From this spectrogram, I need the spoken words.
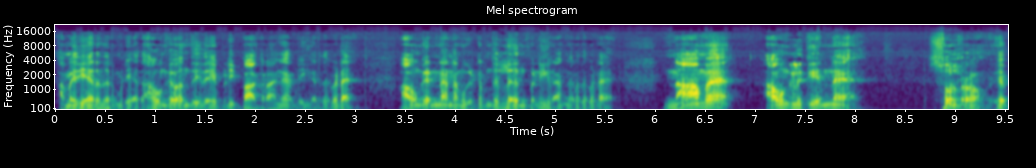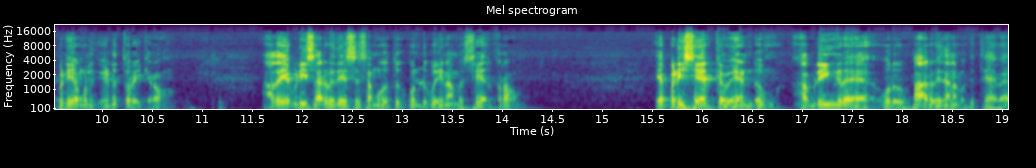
அமைதியாக இருந்துட முடியாது. அவங்க வந்து இதை எப்படி பார்க்குறாங்க அப்படிங்கிறத விட அவங்க என்ன நம்மக்கிட்ட இருந்து லேர்ன் பண்ணிக்கிறாங்கிறத விட நாம் அவங்களுக்கு என்ன சொல்கிறோம் எப்படி அவங்களுக்கு எடுத்துரைக்கிறோம் அதை எப்படி சர்வதேச சமூகத்துக்கு கொண்டு போய் நம்ம சேர்க்கிறோம்? எப்படி சேர்க்க வேண்டும்? அப்படிங்கிற ஒரு பார்வை தான் நமக்கு தேவை.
